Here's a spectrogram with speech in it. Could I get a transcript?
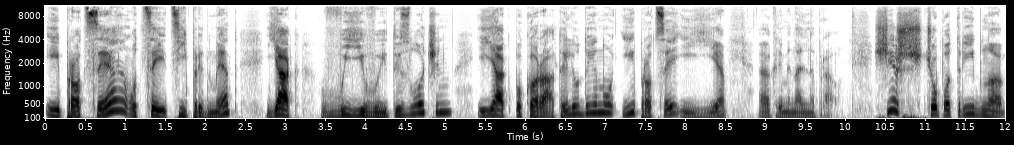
І про це, оцей цей предмет, як виявити злочин, і як покарати людину, і про це і є е, кримінальне право. Ще ж, що потрібно,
